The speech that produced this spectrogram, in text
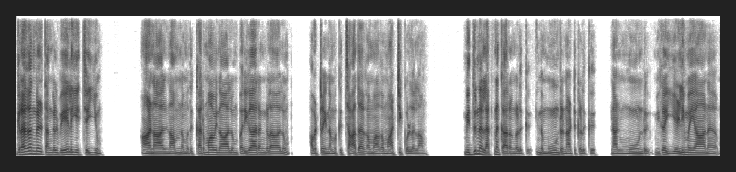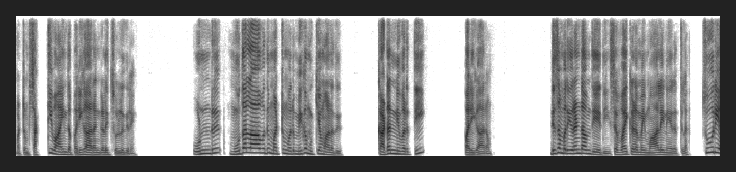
கிரகங்கள் தங்கள் வேலையை செய்யும். ஆனால் நாம் நமது கர்மாவினாலும் பரிகாரங்களாலும் அவற்றை நமக்கு சாதகமாக மாற்றிக்கொள்ளலாம் மிதுன லக்னக்காரங்களுக்கு இந்த மூன்று நாட்டுகளுக்கு நான் மூன்று மிக எளிமையான மற்றும் சக்தி வாய்ந்த பரிகாரங்களை சொல்லுகிறேன். ஒன்று முதலாவது மற்றும் ஒரு மிக முக்கியமானது கடன் நிவர்த்தி பரிகாரம். டிசம்பர் இரண்டாம் தேதி செவ்வாய்க்கிழமை மாலை நேரத்துல சூரிய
